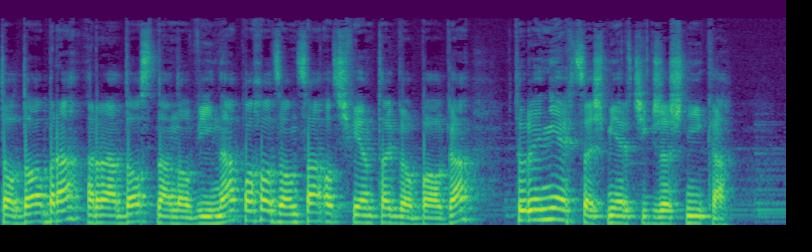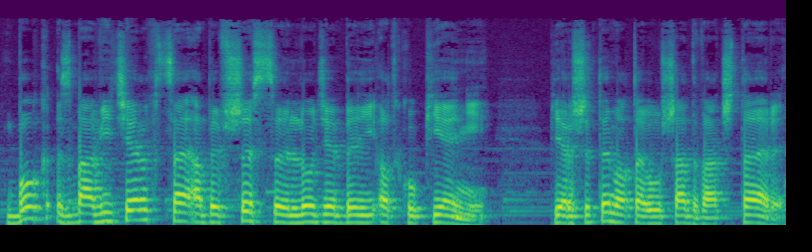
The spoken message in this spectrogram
To dobra, radosna nowina pochodząca od świętego Boga, który nie chce śmierci grzesznika. Bóg Zbawiciel chce, aby wszyscy ludzie byli odkupieni. 1 Tymoteusza 2,4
